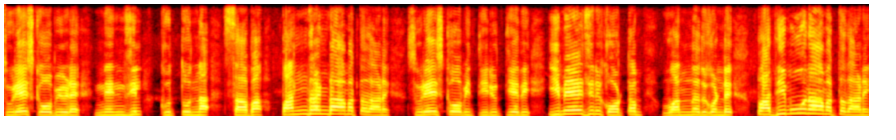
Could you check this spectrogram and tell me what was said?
സുരേഷ് ഗോപിയുടെ നെഞ്ചിൽ കുത്തുന്ന സഭ. പന്ത്രണ്ടാമത്തതാണ് സുരേഷ് ഗോപി തിരുത്തിയത് ഇമേജിന് കോട്ടം വന്നതുകൊണ്ട്. പതിമൂന്നാമത്തതാണ്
